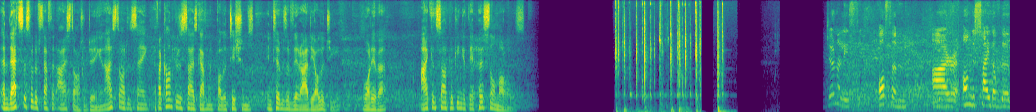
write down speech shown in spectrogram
And that's the sort of stuff that I started doing. And I started saying, if I can't criticize government politicians in terms of their ideology, whatever, I can start looking at their personal morals. Journalists often are on the side of the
